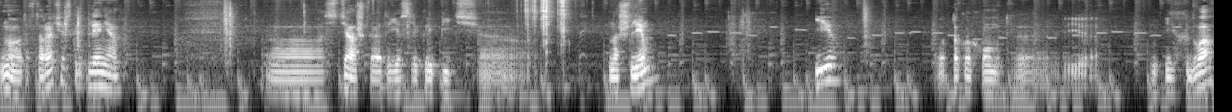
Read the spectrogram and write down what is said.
ну, это вторая часть крепления стяжка это если крепить э, на шлем. И вот такой хомут. Э, их два,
